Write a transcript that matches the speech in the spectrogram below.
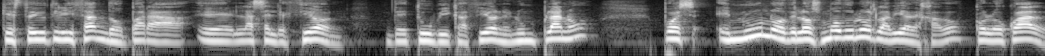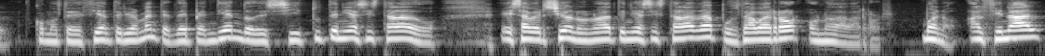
que estoy utilizando para eh, la selección de tu ubicación en un plano, pues en uno de los módulos la había dejado, con lo cual, como te decía anteriormente, dependiendo de si tú tenías instalado esa versión o no la tenías instalada, pues daba error o no daba error. Bueno, al final,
